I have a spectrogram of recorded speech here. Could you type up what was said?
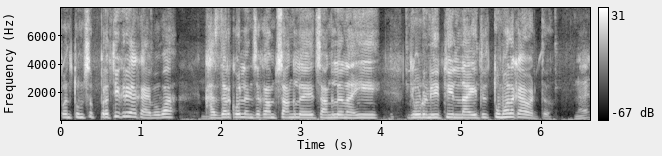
पण तुमचं प्रतिक्रिया काय? बाबा खासदार कोल्ह्यांचं काम चांगलं आहे चांगलं नाही निवडून येतील नाही येतील तुम्हाला काय वाटतं? नाही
